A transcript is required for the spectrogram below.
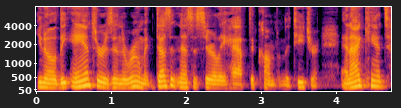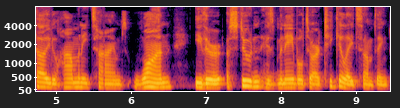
you know, the answer is in the room. It doesn't necessarily have to come from the teacher. And I can't tell you how many times, one, either a student has been able to articulate something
